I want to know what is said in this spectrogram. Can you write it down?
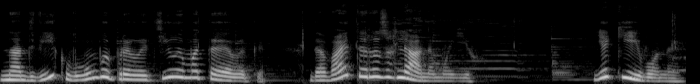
На дві клумби прилетіли метелики. Давайте розглянемо їх. Які вони?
